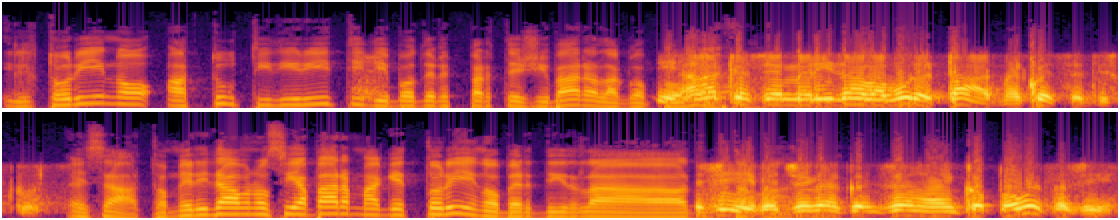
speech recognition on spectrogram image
il Torino ha tutti i diritti di poter partecipare alla Coppa Sì, anche se meritava pure il Parma, e questo è il discorso. Esatto, meritavano sia Parma che Torino per dirla Eh sì, per giocare in, zona- in Coppa UEFA sì.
